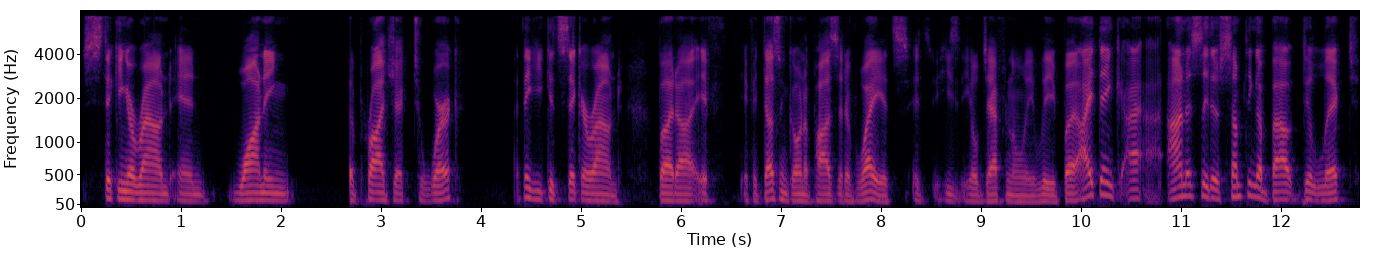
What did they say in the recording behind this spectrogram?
sticking around and wanting the project to work. I think he could stick around, but uh, if if it doesn't go in a positive way, it's it's he's, he'll definitely leave. But I think I, honestly, there's something about De Ligt.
